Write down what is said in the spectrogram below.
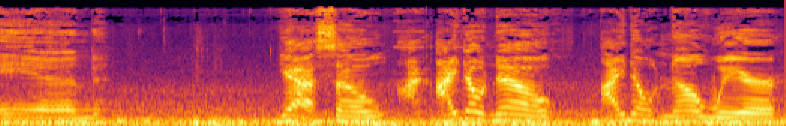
And yeah, so I, I don't know. I don't know where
